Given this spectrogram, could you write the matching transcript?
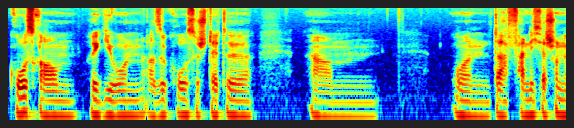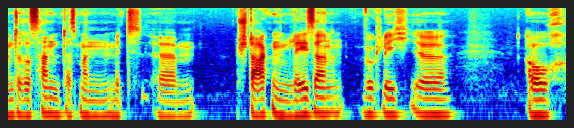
Großraumregionen, also große Städte ähm, Und da fand ich das schon interessant, dass man mit ähm, starken Lasern wirklich äh, auch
